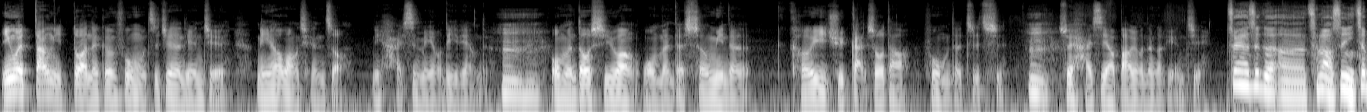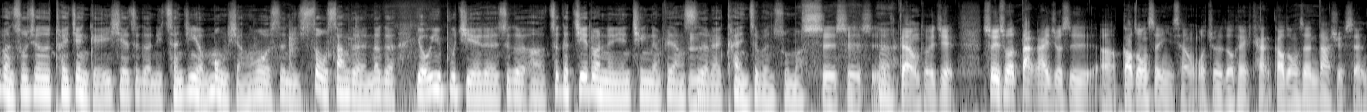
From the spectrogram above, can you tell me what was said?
因为当你断了跟父母之间的连接，你要往前走，你还是没有力量的。嗯我们都希望我们的生命的可以去感受到父母的支持，嗯。所以还是要保有那个连接。最后这个呃，陈老师，你这本书就是推荐给一些这个你曾经有梦想或者是你受伤的那个犹豫不决的这个呃这个阶段的年轻人，非常适合来看你这本书吗？是是是嗯，非常推荐。所以说，大概就是啊、呃高中生以上，我觉得都可以看。高中生、大学生，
